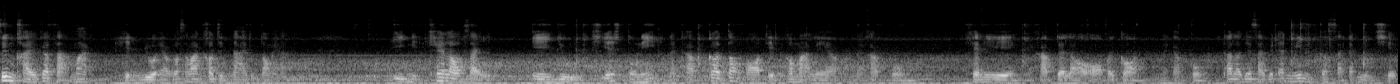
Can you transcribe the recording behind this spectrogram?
ซึ่งใครก็สามารถเห็น URL ก็สามารถเข้าถึงได้ถูกต้องไหมครับอีกนิดแค่เราใส่ auth ตรงนี้นะครับ ก็ต้องออเทนเข้ามาแล้วนะครับ ผมแค่นี้เองนะครับ แต่เราเอาออกไปก่อนนะครับผม ถ้าเราจะใส่เป็นแอดมินก็ใส่แอดมินเช็ค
